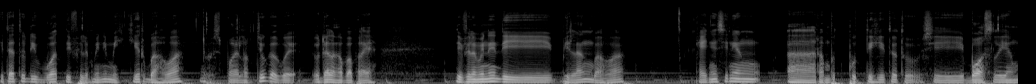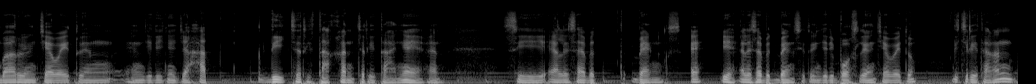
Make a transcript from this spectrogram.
kita tuh dibuat di film ini mikir bahwa Duh, spoiler juga gue. Udah nggak apa-apa ya. Di film ini dibilang bahwa kayaknya sini yang uh, rambut putih itu tuh si Bosley yang baru yang cewek itu yang yang jadinya jahat diceritakan ceritanya ya kan. Si Elizabeth Banks eh iya yeah, Elizabeth Banks itu yang jadi Bosley yang cewek itu diceritakan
